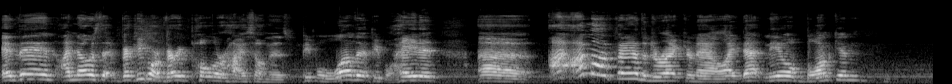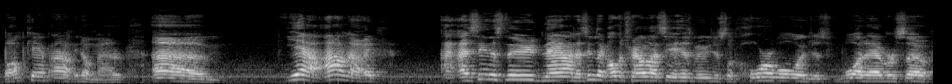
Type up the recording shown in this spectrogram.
And then I noticed that people are very polarized on this. People love it, people hate it. Uh, I, am not a fan of the director now. Like that Neil Blumkin, Bumpcamp. I don't. It don't matter. Um, yeah, I don't know. I, I, see this dude now, and it seems like all the trailers I see of his movie just look horrible and just whatever. So,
